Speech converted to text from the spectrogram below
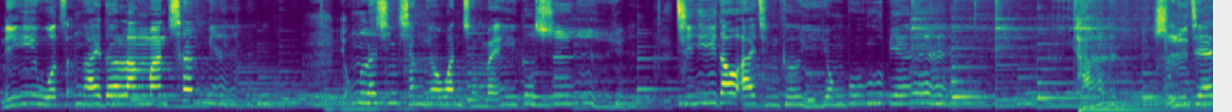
你我曾爱的浪漫缠绵。了心想要完成每个誓愿，祈祷爱情可以永不变。看世界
